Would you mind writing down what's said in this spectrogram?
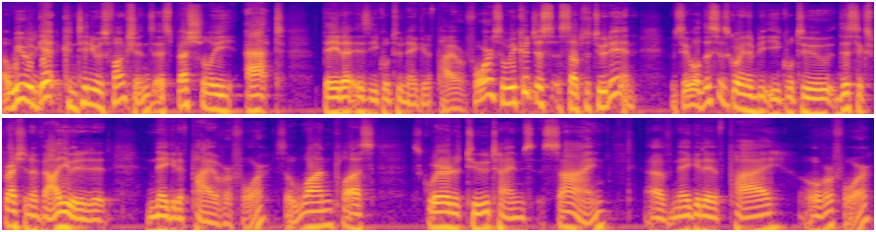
uh, we would get continuous functions, especially at theta is equal to negative pi over 4. So we could just substitute in. We say, well, this is going to be equal to this expression evaluated at negative pi over 4. So 1 plus square root of 2 times sine of negative pi over 4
